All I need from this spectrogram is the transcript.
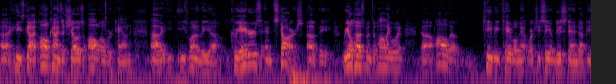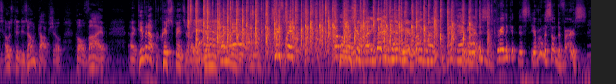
Uh, he's got all kinds of shows all over town. Uh, he's one of the uh, creators and stars of the Real Husbands of Hollywood, uh, all the TV cable networks. You see him do stand up. He's hosted his own talk show called Vibe. Uh, give it up for Chris Spencer, ladies and gentlemen. Chris Spencer. Welcome to the show, buddy. Nice to have you here. Welcome. Nice to have you here. this is great. Look at this. Your room is so diverse.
